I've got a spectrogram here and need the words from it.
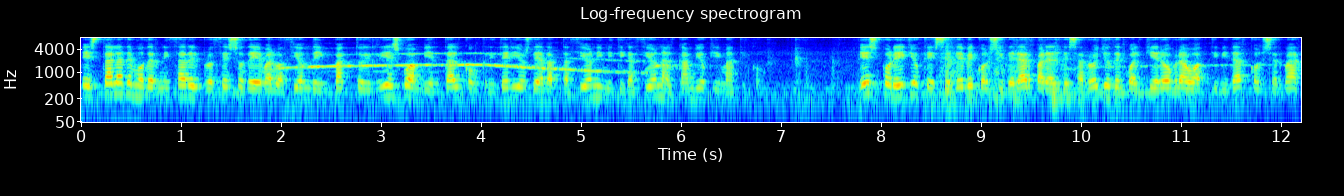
está la de modernizar el proceso de evaluación de impacto y riesgo ambiental con criterios de adaptación y mitigación al cambio climático. Es por ello que se debe considerar para el desarrollo de cualquier obra o actividad conservar,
